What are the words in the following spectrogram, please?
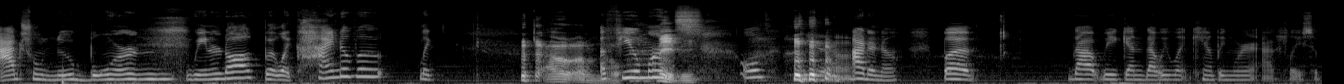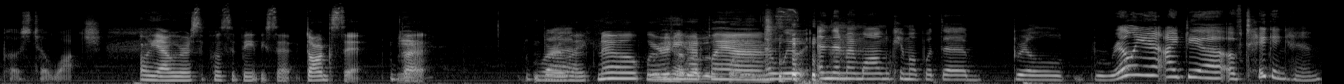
actual newborn wiener dog, but like kind of a like I, don't, I don't know. a few months Maybe. old. yeah. I don't know, but that weekend that we went camping, we are actually supposed to watch. oh yeah, we were supposed to babysit, dog sit, Yeah. but we're But- like, no, we We already had had plans. plans. and we and then my mom came up with the brill, brilliant idea of taking him.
